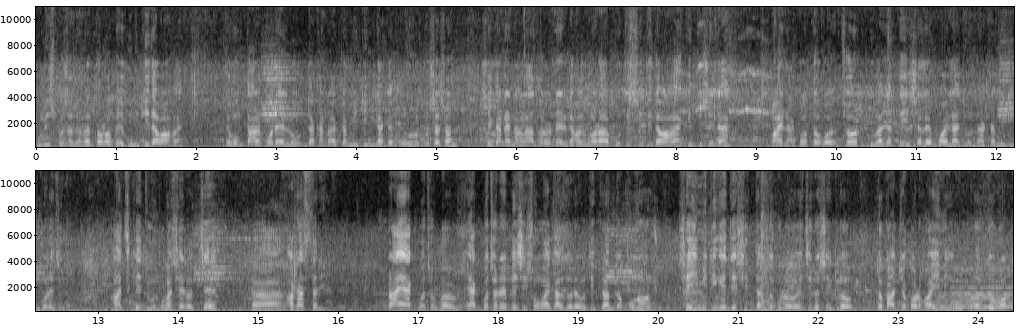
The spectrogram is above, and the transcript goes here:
পুলিশ প্রশাসনের তরফে হুমকি দেওয়া হয় এবং তারপরে লোক দেখানো একটা মিটিং ডাকে পৌর প্রশাসন সেখানে নানা ধরনের গালভরা প্রতিশ্রুতি দেওয়া হয় কিন্তু সেটা হয় না। গত বছর দু হাজার তেইশ সালে পয়লা জুন একটা মিটিং করেছিল। আজকে জুন মাসের হচ্ছে আঠাশ তারিখ। প্রায় এক বছর বা এক বছরের বেশি সময়কাল ধরে অতিক্রান্ত। কোনো সেই মিটিংয়ে যে সিদ্ধান্তগুলো হয়েছিল সেগুলো তো কার্যকর হয়নি। উপরন্তু গত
